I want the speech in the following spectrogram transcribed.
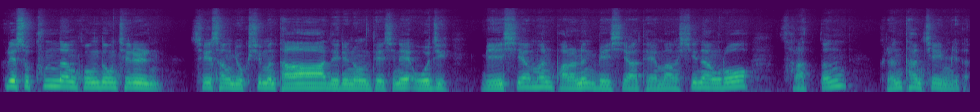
그래서 쿰란 공동체를 세상 욕심은 다 내려놓은 대신에 오직 메시아만 바라는 메시아 대망 신앙으로 살았던 그런 단체입니다.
